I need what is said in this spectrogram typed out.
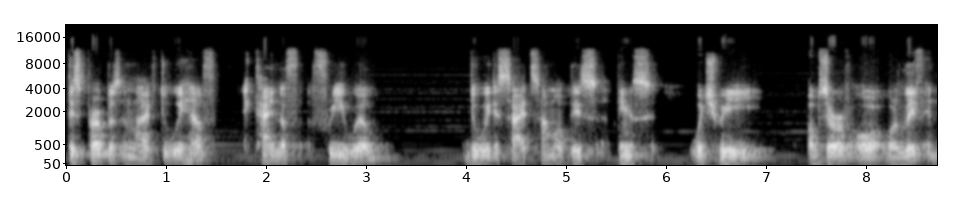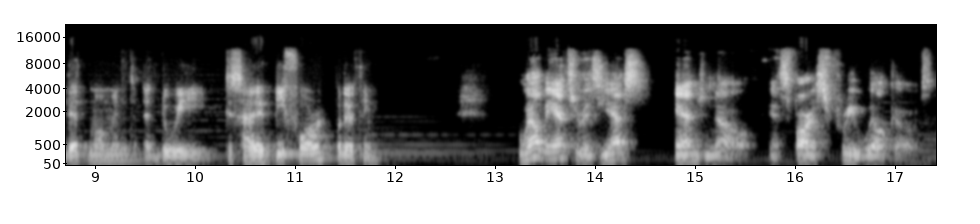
this purpose in life? Do we have a kind of free will? Do we decide some of these things which we observe or, or live at that moment? Uh, do we decide it before? What do you think? Well, the answer is yes and no as far as free will goes.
